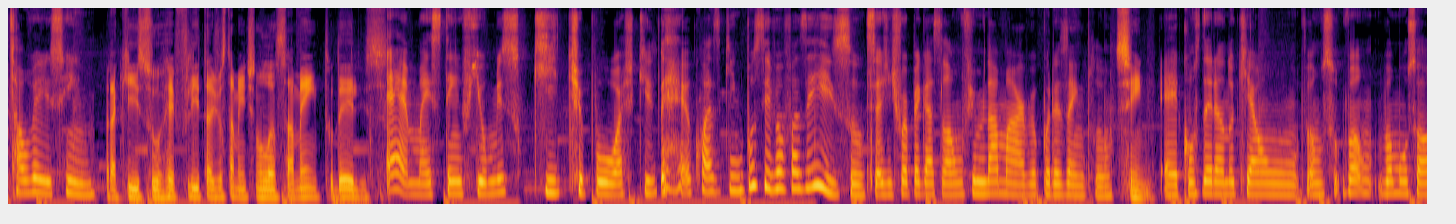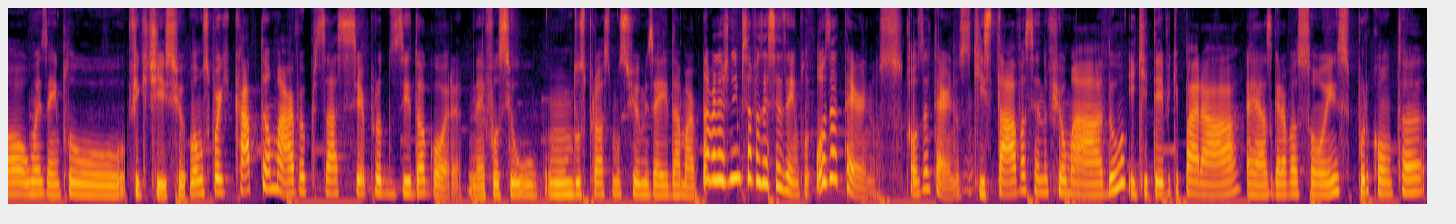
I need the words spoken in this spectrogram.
Talvez sim. Pra que isso reflita justamente no lançamento deles. É, mas tem filmes que, tipo, acho que é quase que impossível fazer isso. Se a gente for pegar, sei lá, um filme da Marvel, por exemplo. Sim, É, considerando que é um. Vamos, vamos, vamos só um exemplo fictício. Vamos supor que Capitã Marvel precisasse ser produzido agora, né? Fosse o- um dos próximos filmes aí da Marvel. Na verdade, nem precisa fazer esse exemplo. Os Eternos. Os Eternos, que estava sendo filmado e que teve que parar é, as gravações por conta.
